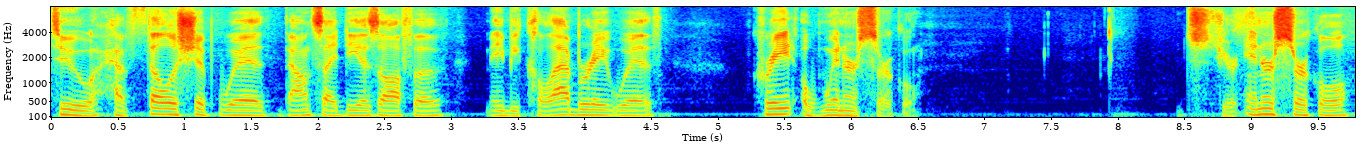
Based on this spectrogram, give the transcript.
to have fellowship with, bounce ideas off of, maybe collaborate with, create a winner circle your inner circle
